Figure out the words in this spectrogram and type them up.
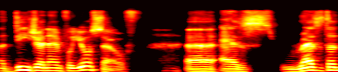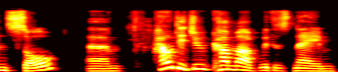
a DJ name for yourself uh, as Resident Soul. Um, how did you come up with this name,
